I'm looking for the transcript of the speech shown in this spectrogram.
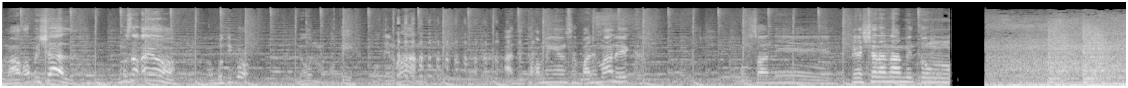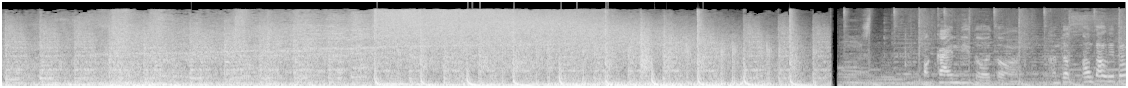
mga kaopisyal, kumusta kayo? Mabuti po. Yun, mabuti. Buti naman. At dito kami ngayon sa Balimanik. Kung saan eh, pinasyalan namin tong pagkain dito, ito. Ang, ang tawag dito?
